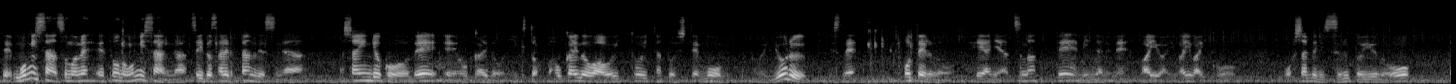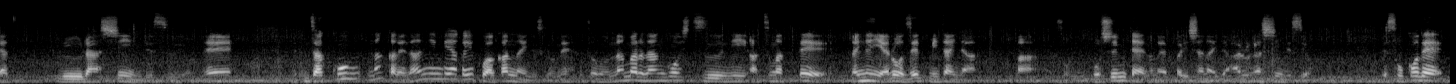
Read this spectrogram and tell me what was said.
でもみさんそのね当のもみさんがツイートされてたんですが社員旅行で、え北海道に行くと、北海道は置いといたとしても夜ですねホテルの部屋に集まってみんなでねワイワイワイワイこうおしゃべりするというのをやるらしいんですよね。雑魚なんかね何人部屋かよくわかんないんですけどねその何丸何号室に集まって何々やろうぜみたいな、まあ、そういう募集みたいなのがやっぱり社内であるらしいんですよ。でそこで、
